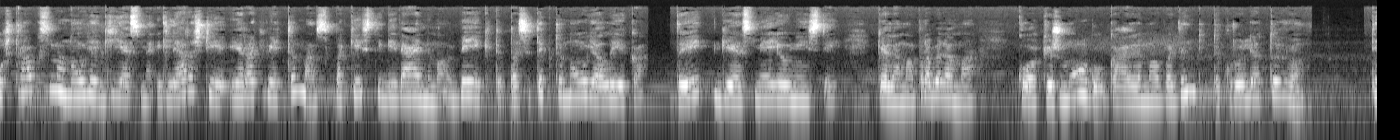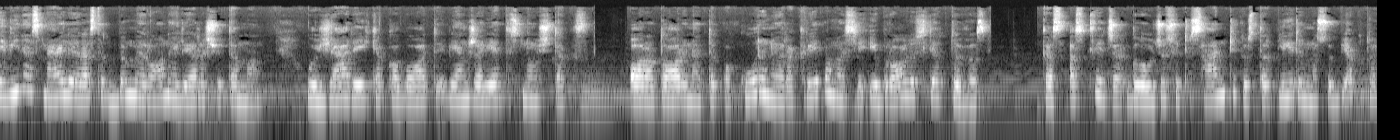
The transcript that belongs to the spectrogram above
Užtrauksime naują giesmę. Eilėraštyje yra kvietimas pakeisti gyvenimą, veikti, pasitikti naują laiką. Tai giesmė jaunystiai. Keliama problema, kokį žmogų galima vadinti tikrų lietuvių. Tėvynės meilė yra svarbi Maironio eilėraščių tema. Už ją reikia kovoti, vien žavėtis neužteks. Oratorinio tipo kūriniu yra kreipiamasi į brolius lietuvius, kas atskleidžia glaudžius santykius tarp lyrinio subjekto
